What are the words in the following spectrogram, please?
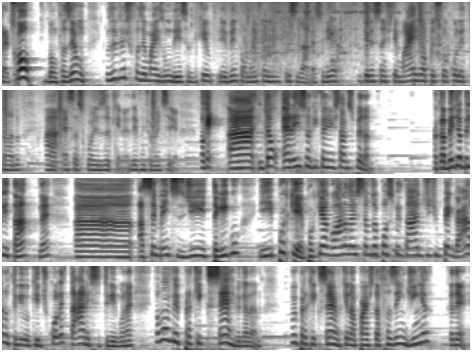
let's go! Vamos fazer um. Inclusive, deixa eu fazer mais um desse aqui, que eventualmente nós vamos precisar, né? Seria interessante ter mais de uma pessoa coletando uh, essas coisas aqui, né? Definitivamente seria. Ok, uh, então era isso aqui que a gente estava esperando. Acabei de habilitar, né? As sementes de trigo. E por quê? Porque agora nós temos a possibilidade de pegar o trigo aqui, de coletar esse trigo, né? Então vamos ver para que que serve, galera. Vamos ver para que que serve aqui na parte da fazendinha. Cadê?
